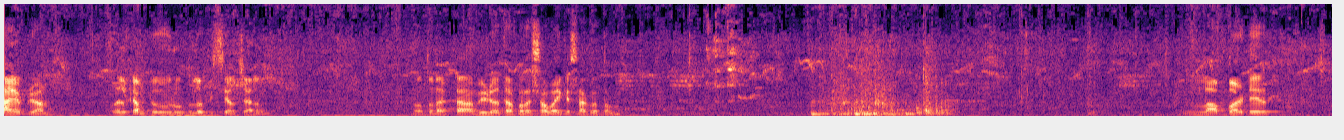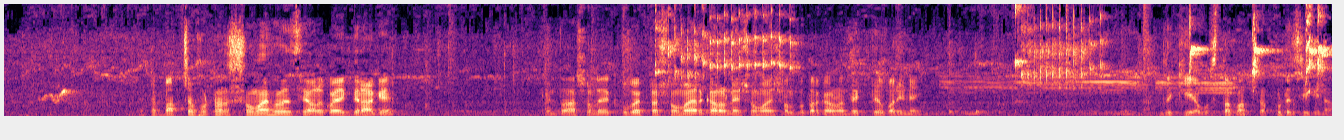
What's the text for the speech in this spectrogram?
Hi everyone welcome to Ruhul official channel নতুন একটা ভিডিওতে আপনাদের সবাইকে স্বাগতম। লাভ বার্ডের একটা বাচ্চা ফোটার সময় হয়েছে আরও কয়েকদিন আগে। কিন্তু আসলে খুব একটা সময়ের কারণে, সময় স্বল্পতার কারণে দেখতেও পারি নাই যে কী অবস্থা বাচ্চা ফুটেছে কিনা।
